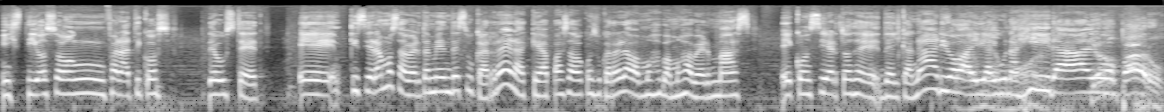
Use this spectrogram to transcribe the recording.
mis tíos son fanáticos de usted. Eh, quisiéramos saber también de su carrera, qué ha pasado con su carrera. Vamos, vamos a ver más eh, conciertos de- del Canario, ¿hay Mi alguna amor, gira? Yo Algo? no paro.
